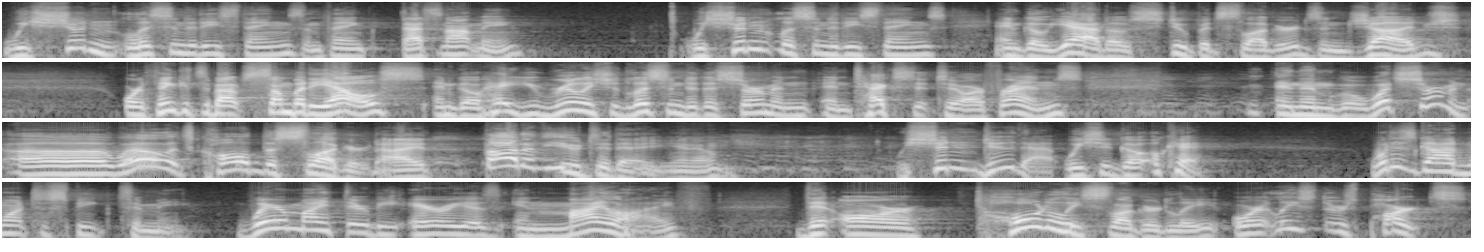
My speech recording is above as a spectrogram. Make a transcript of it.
We shouldn't listen to these things and think, that's not me. We shouldn't listen to these things and go, yeah, those stupid sluggards, and judge or think it's about somebody else and go, hey, you really should listen to this sermon and text it to our friends. And then go, what sermon? Uh, well, it's called The Sluggard. I thought of you today, you know. We shouldn't do that. We should go, okay, what does God want to speak to me? Where might there be areas in my life that are totally sluggardly, or at least there's parts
